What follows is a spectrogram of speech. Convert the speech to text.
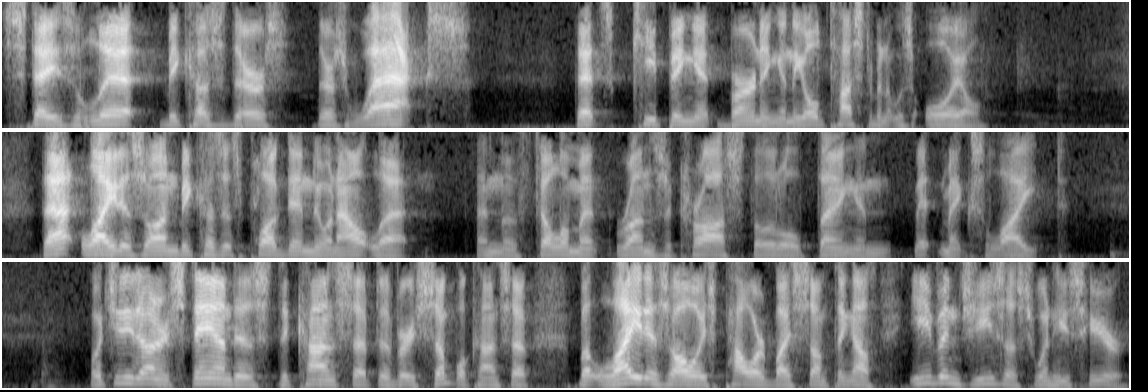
stays lit because there's, there's wax that's keeping it burning. In the Old Testament, it was oil. That light is on because it's plugged into an outlet, and the filament runs across the little thing, and it makes light. What you need to understand is the concept, a very simple concept, but light is always powered by something else. Even Jesus, when he's here,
